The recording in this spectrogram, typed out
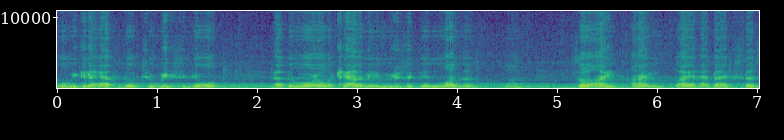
a week and a half ago, two weeks ago, at the Royal Academy of Music in London. So I, I'm, I have access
